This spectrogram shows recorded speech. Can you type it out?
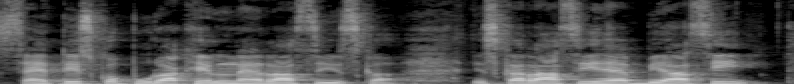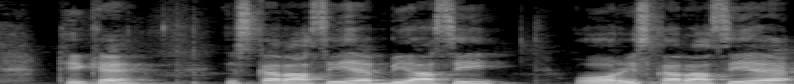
सैंतीस को पूरा खेलना है राशि इसका। इसका राशि है बयासी, ठीक है? इसका राशि है बयासी, और इसका राशि है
